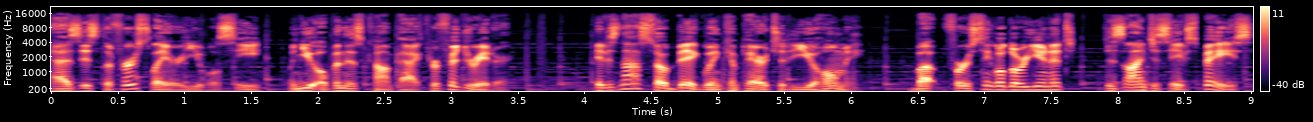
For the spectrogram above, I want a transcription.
as is the first layer you will see when you open this compact refrigerator. It is not so big when compared to the Euhomy, but for a single door unit designed to save space,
